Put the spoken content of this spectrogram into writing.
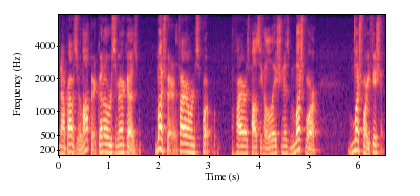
nonprofits are a lot better. Gun Owners America is much better. The Firearms Firearms Policy Coalition is much more, much more efficient.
